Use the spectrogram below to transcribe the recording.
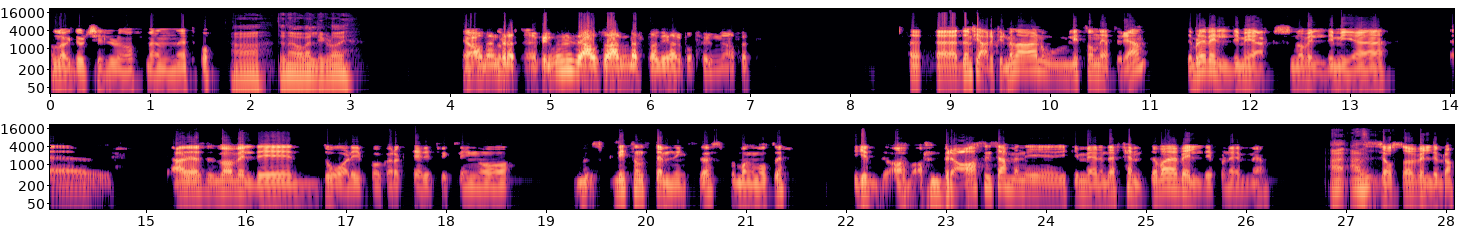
Han lagde jo 'Children of Men' etterpå. Ja, Den er jeg veldig glad i. Ja, Den tredje filmen syns jeg også er den beste av de Harry Potter-filmene jeg har sett. Eh, Den fjerde filmen er noe litt sånn nedtur igjen. Det ble veldig mye action og veldig mye eh, Ja, jeg var veldig dårlig på karakterutvikling og litt sånn stemningsløs på mange måter. Ikke bra, syns jeg, men ikke mer enn det. Femte var jeg veldig fornøyd med. Jeg, jeg, Synes jeg også er veldig bra.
